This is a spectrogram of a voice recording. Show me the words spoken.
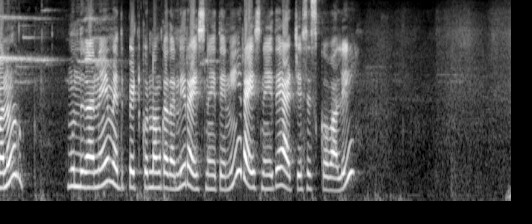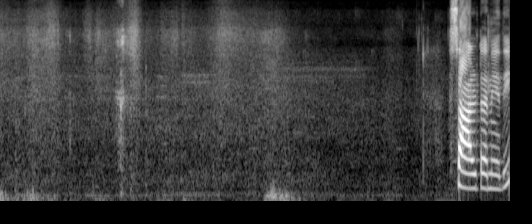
మనం ముందుగానే మెది పెట్టుకున్నాం కదండి రైస్ని అయితేని. రైస్ని అయితే యాడ్ చేసేసుకోవాలి. సాల్ట్ అనేది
